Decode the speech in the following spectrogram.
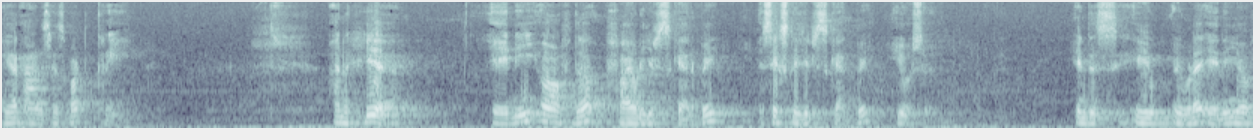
here answer is what 3 and here any of the five digits can be six digits can be used in this ഇവിടെ any of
